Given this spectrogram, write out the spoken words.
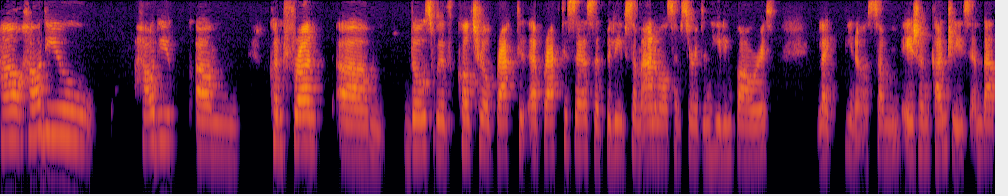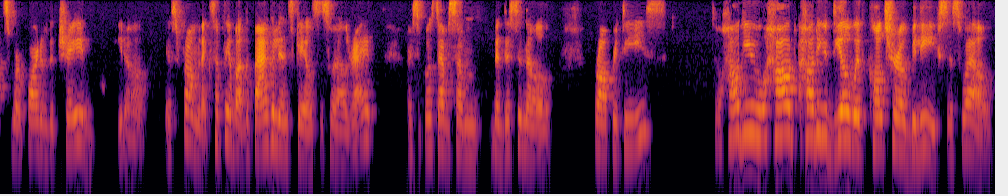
How how do you how do you um, confront um, those with cultural practice, uh, practices that believe some animals have certain healing powers, like you know some Asian countries, and that's where part of the trade you know is from. Like something about the pangolin scales as well, right? Are supposed to have some medicinal properties. So how do you how how do you deal with cultural beliefs as well?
